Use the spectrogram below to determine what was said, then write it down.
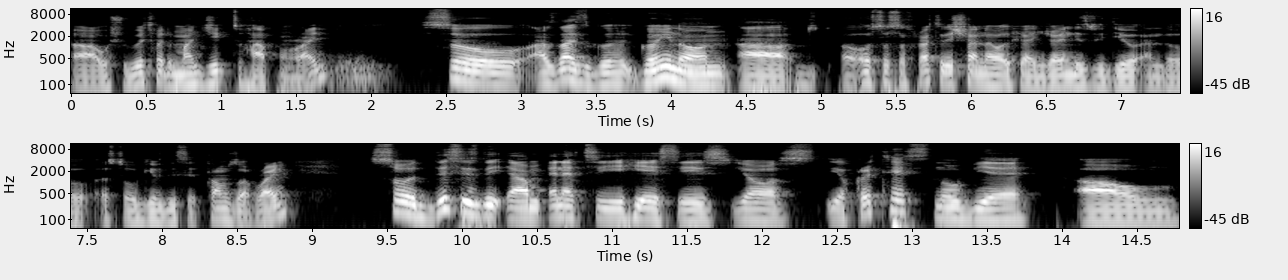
uh, we should wait for the magic to happen, right? So as that is go going on, uh, also subscribe to the channel if you're enjoying this video, and also give this a thumbs up, right? So this is the um NFT. Here it says your your created snow bear um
